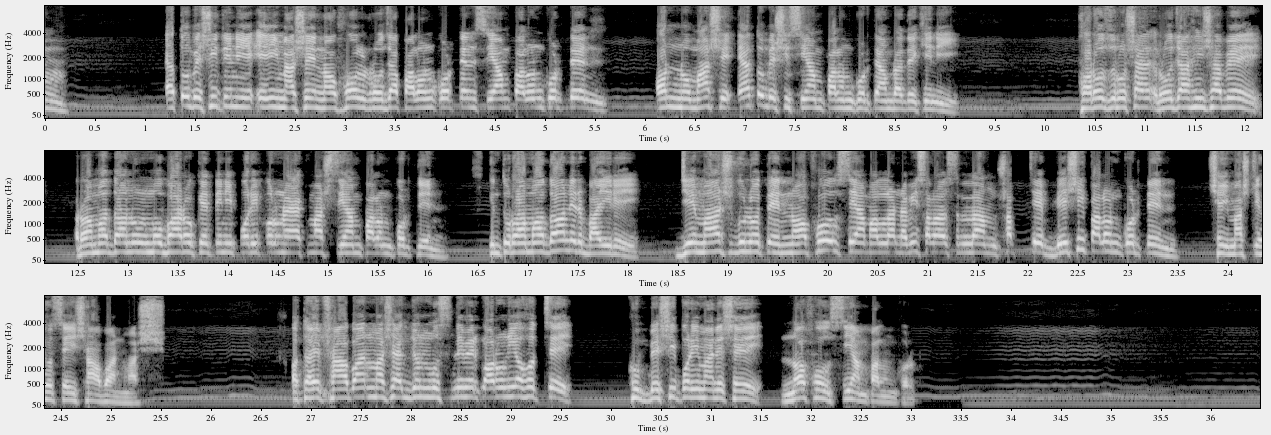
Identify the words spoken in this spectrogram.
এত বেশি তিনি এই মাসে নফল রোজা পালন করতেন, সিয়াম পালন করতেন। অন্য মাসে এত বেশি সিয়াম পালন করতে আমরা দেখিনি। ফরজ রোজা হিসাবে রমাদানুল মোবারকে তিনি পরিপূর্ণ এক মাস সিয়াম পালন করতেন। কিন্তু রমাদানের বাইরে যে মাসগুলোতে নফল সিয়াম আল্লাহ নবী সাল্লাম সবচেয়ে বেশি পালন করতেন, সেই মাসটি হচ্ছে এই শাহবান মাস। অতএব শাহবান মাসে একজন মুসলিমের করণীয় হচ্ছে খুব বেশি পরিমাণে সে নফল সিয়াম পালন করবে।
